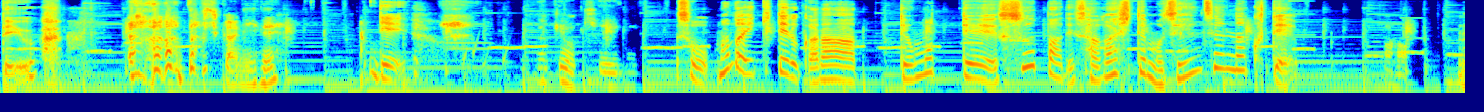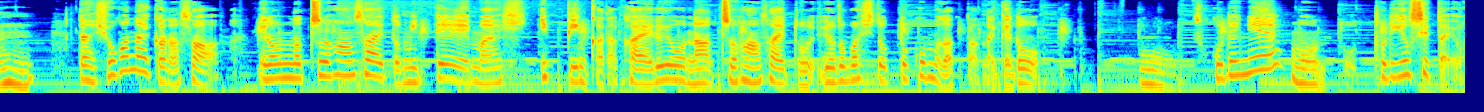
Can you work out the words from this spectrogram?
ていう 確かにね。でだけは消えない。そうまだ生きてるからって思ってスーパーで探しても全然なくてあうんだからしょうがないからさいろんな通販サイト見て、まあ、ひ一品から買えるような通販サイトヨドバシ .com だったんだけどうん。そそこでねもう取り寄せたよ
